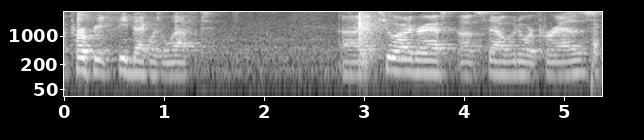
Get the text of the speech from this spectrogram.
Appropriate feedback was left. Uh, I got two autographs of Salvador Perez.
